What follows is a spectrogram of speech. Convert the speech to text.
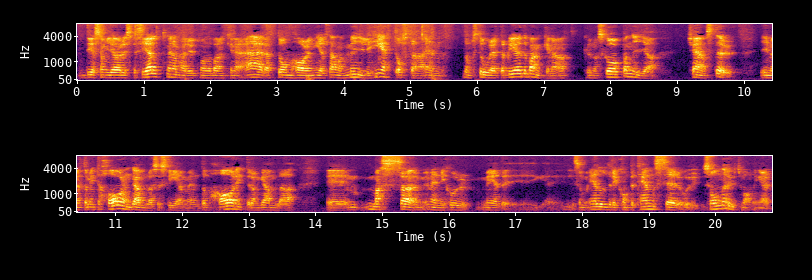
det som gör det speciellt med de här utmanarbankerna är att de har en helt annan möjlighet ofta än de stora etablerade bankerna att kunna skapa nya tjänster. I och med att de inte har de gamla systemen, de har inte de gamla eh, massa människor med eh, liksom äldre kompetenser och sådana utmaningar.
